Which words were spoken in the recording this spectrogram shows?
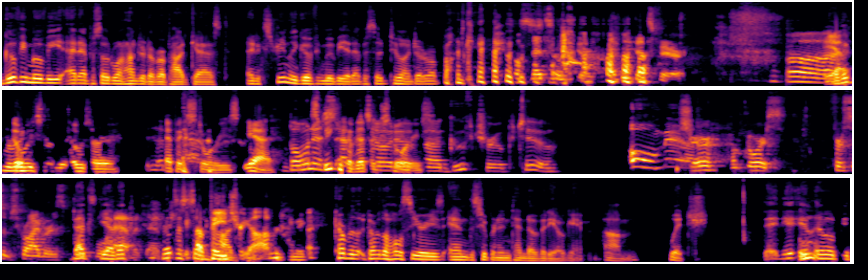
goofy movie at episode 100 of our podcast, an extremely goofy movie at episode 200 of our podcast. oh, that sounds good. I think that's fair. Uh, yeah, those, those are epic stories. Yeah. Bonus Speaking of epic stories, of, uh, Goof Troop too. Oh man! Sure, of course for subscribers. That's yeah, that's, that's a sub Patreon. Cover the, cover the whole series and the Super Nintendo video game, um, which it, will it, be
